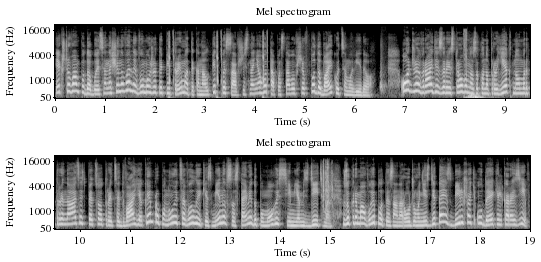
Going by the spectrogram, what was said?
Якщо вам подобаються наші новини, ви можете підтримати канал, підписавшись на нього та поставивши вподобайку цьому відео. Отже, в Раді зареєстровано законопроєкт номер 13532, яким пропонуються великі зміни в системі допомоги сім'ям з дітьми. Зокрема, виплати за народжуваність дітей збільшать у декілька разів.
